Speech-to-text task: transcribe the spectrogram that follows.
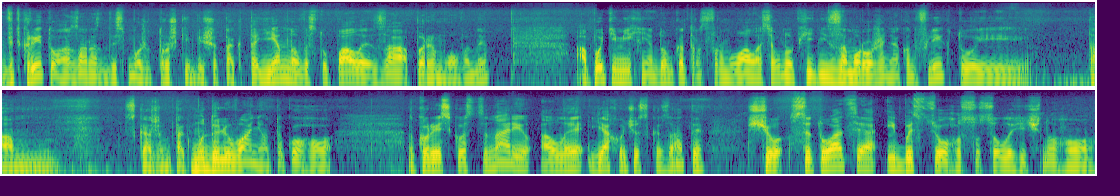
відкрито, а зараз десь може трошки більше так таємно виступали за перемовини. А потім їхня думка трансформувалася в необхідність замороження конфлікту і там, скажімо так, моделювання такого корейського сценарію. Але я хочу сказати, що ситуація і без цього соціологічного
